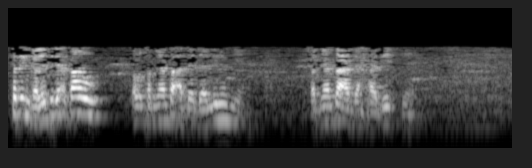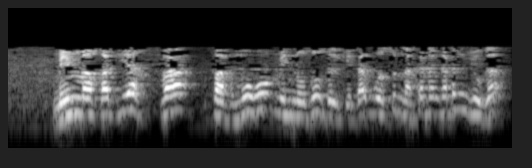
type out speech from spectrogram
sering kali tidak tahu kalau ternyata ada dalilnya. Ternyata ada hadisnya. Mimma qad yakhfa fahmuhu min nususil kitab wa sunnah. Kadang-kadang juga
